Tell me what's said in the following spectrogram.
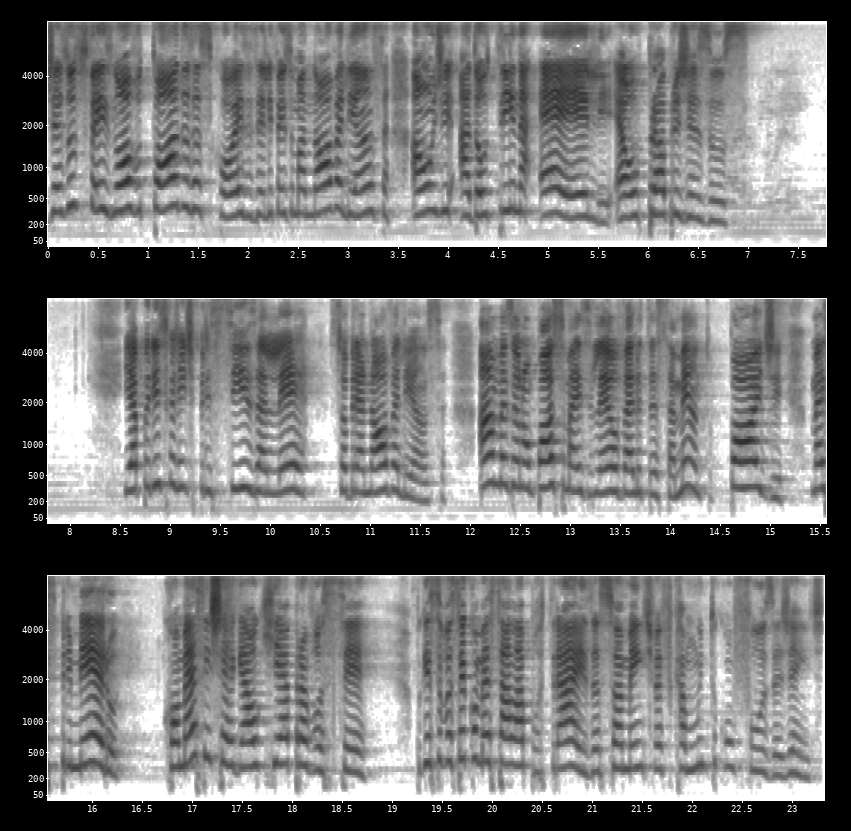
Jesus fez novo todas as coisas, ele fez uma nova aliança, onde a doutrina é ele, é o próprio Jesus. E é por isso que a gente precisa ler sobre a nova aliança, ah, mas eu não posso mais ler o Velho Testamento? Pode, mas primeiro comece a enxergar o que é para você. Porque se você começar lá por trás, a sua mente vai ficar muito confusa, gente.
